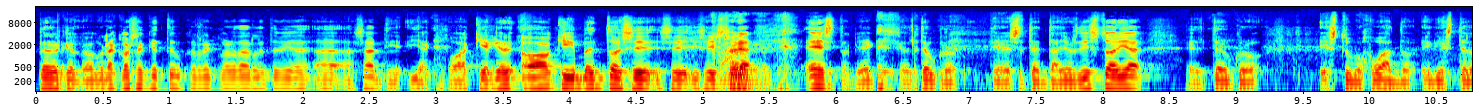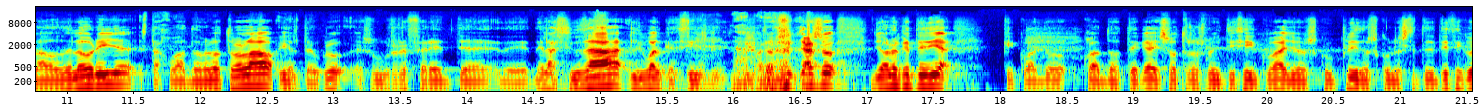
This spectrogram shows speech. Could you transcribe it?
pero es que una cosa que tengo que recordarle también a, a Santi, y a, o, aquí, o aquí inventó ese, ese, esa historia, claro. es también que, que el Teucro tiene 70 años de historia, el Teucro estuvo jugando en este lado de la orilla, está jugando en el otro lado y el Teucro es un referente de, de la ciudad, igual que Cisne. Ah, en ese caso, yo lo que te diría, que cuando, cuando tengáis otros 25 años cumplidos con los 75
